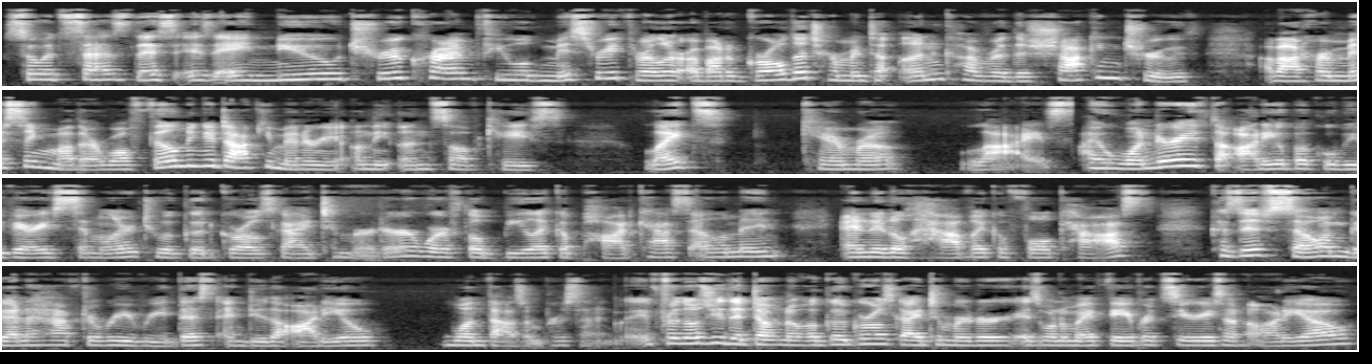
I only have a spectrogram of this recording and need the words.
So it says this is a new true crime fueled mystery thriller about a girl determined to uncover the shocking truth about her missing mother while filming a documentary on the unsolved case. Lights, camera, lies. I wonder if the audiobook will be very similar to A Good Girl's Guide to Murder, where if there'll be like a podcast element and it'll have like a full cast. Because if so, I'm gonna have to reread this and do the audio 1000%. For those of you that don't know, A Good Girl's Guide to Murder is one of my favorite series on audio.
